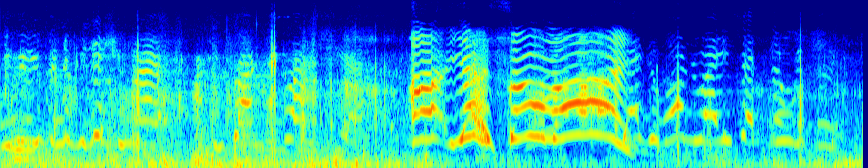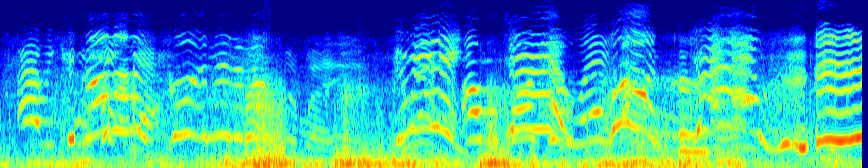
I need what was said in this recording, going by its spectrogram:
move in a position where I can try and flash you? Uh, yes, so am I! Yeah, the one where you said that we could, uh, we couldn't no, no, it. Somewhere. Do it! I'm two, one, go! Yeah! D. Wait, I'm not jumping in at the same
